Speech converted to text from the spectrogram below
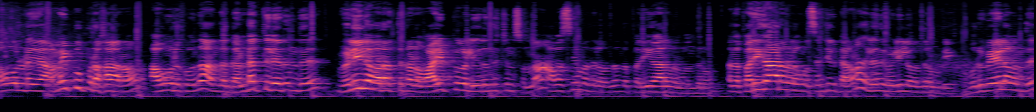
அவங்களுடைய அமைப்பு பிரகாரம் அவங்களுக்கு வந்து அந்த கண்டத்திலிருந்து வெளியில வர்றதுக்கான வாய்ப்புகள் இருந்துச்சுன்னு சொன்னா அவசியம் அதுல வந்து அந்த பரிகாரங்கள் வந்துடும் அந்த பரிகாரங்கள் அவங்க செஞ்சுக்கிட்டாங்கன்னா அதுல இருந்து வெளியில வந்துட முடியும். ஒருவேளை வந்து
